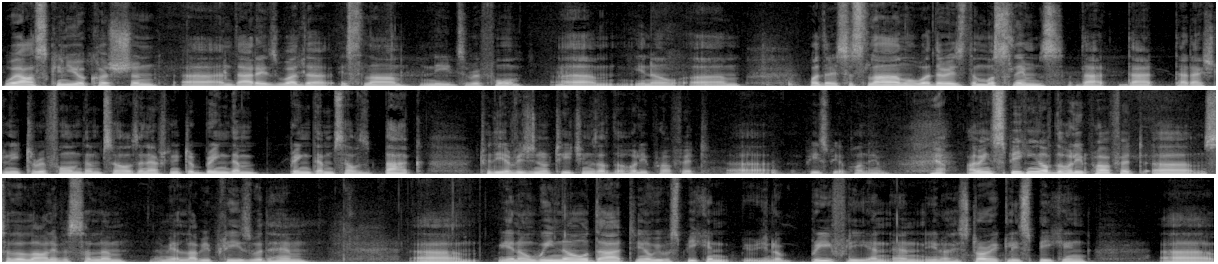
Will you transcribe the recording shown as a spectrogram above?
We're asking you a question, uh, and that is whether Islam needs reform. Um, you know, um, whether it's Islam or whether it's the Muslims that, that, that actually need to reform themselves and actually need to bring them bring themselves back to the original teachings of the Holy Prophet, uh, peace be upon him. Yeah. I mean, speaking of the Holy Prophet, uh, sallallahu alaihi wasallam, may Allah be pleased with him. Um, you know, we know that you know we were speaking, you know, briefly and and you know historically speaking, uh,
